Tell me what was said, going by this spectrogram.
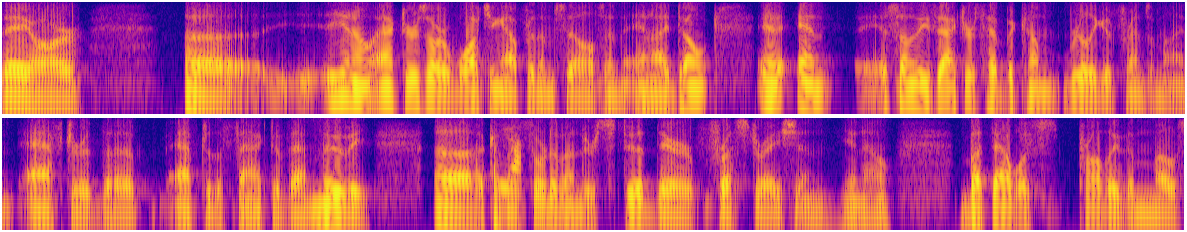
they are uh you know actors are watching out for themselves and and I don't and and some of these actors have become really good friends of mine after the after the fact of that movie uh because yeah. I sort of understood their frustration you know but that was probably the most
